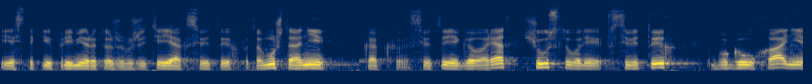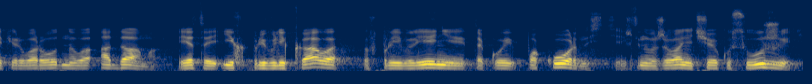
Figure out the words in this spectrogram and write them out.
Есть такие примеры тоже в житиях святых, потому что они, как святые говорят, чувствовали в святых благоухание первородного Адама. И это их привлекало в проявлении такой покорности, истинного желания человеку служить.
